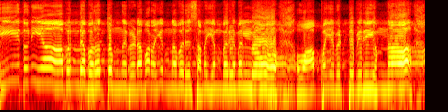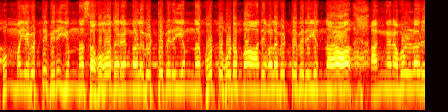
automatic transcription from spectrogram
ഈ ദുനിയാവിന്റെ പുറത്തുനിന്ന് വിട പറയുന്ന ഒരു സമയം വരുമല്ലോ. വാപ്പയെ വിട്ടു പിരിയുന്ന ഉമ്മയെ വിട്ടു പിരിയുന്ന സഹോദരങ്ങൾ വിട്ടു പിരിയുന്ന കൂട്ടുകുടുംബാദികളെ വിട്ടു പിരിയുന്ന അങ്ങനെ ഉള്ള ഒരു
